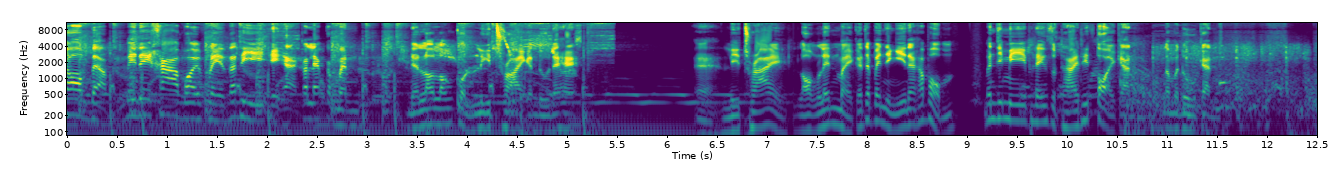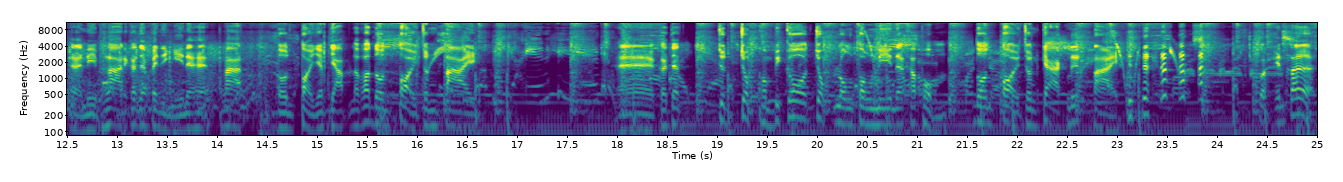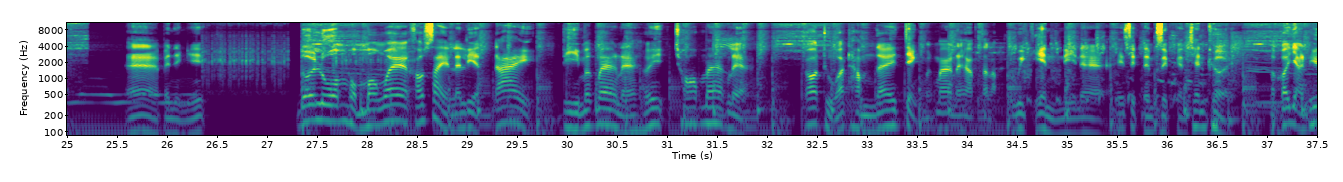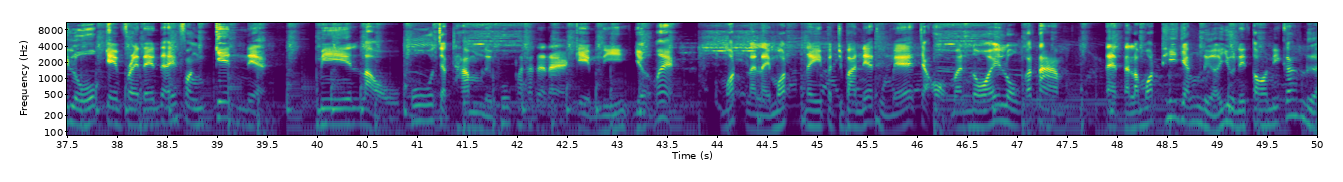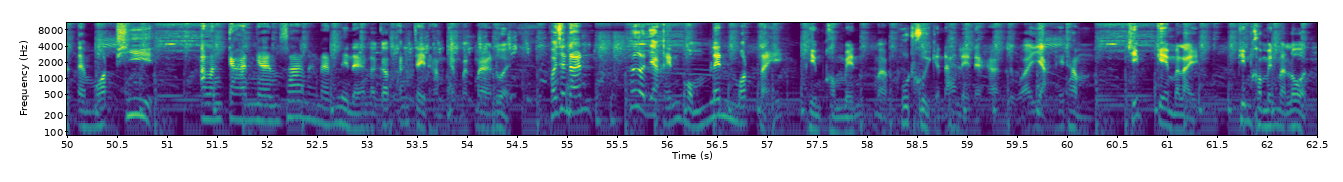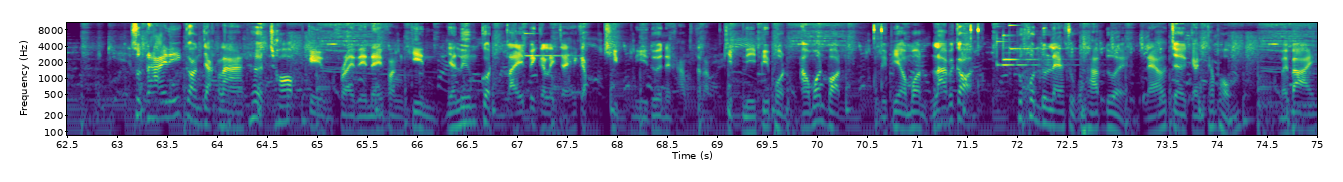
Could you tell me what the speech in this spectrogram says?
ชอบแบบไม่ได้ฆ่าบอยเฟรนด์สักทีเอะอะก็แลบกับมัน เดี๋ยวเราลองกดรีทรายกันดูนะฮะอ่ารีทรายลองเล่นใหม่ก็จะเป็นอย่างนี้นะครับผม มันจะมีเพลงสุดท้ายที่ต่อยกันเรามาดูกันอ่านี่พลาดก็จะเป็นอย่างนี้นะฮะพลาดโดนต่อยยับยับๆแล้วก็โดนต่อยจนตายอ่าก็จะจุดจบของปิโก้จบลงตรงนี้นะครับผมโดนต่อยจนกากเลือดตาย กด enter อ่าเป็นอย่างนี้ โดยรวมผมมองว่าเขาใส่รายละเอียดได้ ดีมากๆนะ เฮ้ย ชอบมากเลย ก็ถือว่าทำได้เจ๋งมากๆนะครับสำหรับวีคเอนนี้นะฮะให้ 10 เต็ม 10 กันเช่นเคย แล้วก็อย่างที่รู้เกม Friday Night Funkin เนี่ยมีเหล่าผู้จัดทำหรือผู้พัฒนาเกมนี้เยอะมากมอดหลายๆมอดในปัจจุบันเนี้ยถึงแม้จะออกมาน้อยลงก็ตาม แต่แต่ละมอดที่ยังเหลืออยู่ในตอนนี้ก็เหลือแต่มอดที่ อลังการงานสร้างทั้งนั้นเลยนะ แล้วก็ตั้งใจทำกันมาก ๆ ด้วย เพราะฉะนั้นถ้าเกิดอยากเห็นผมเล่นมอดไหนพิมพ์คอมเมนต์มาพูดคุยกันได้เลยนะครับหรือว่าอยากให้ทำคลิปเกมอะไรพิมพ์คอมเมนต์มาโหลดสุดท้ายนี้ก่อนจากลาเธอชอบเกม Friday Night ฟังกิน อย่าลืมกดไลค์เป็นกำลังใจให้กับคลิปนี้ด้วยนะครับสำหรับคลิปนี้พี่พลอัลมอนบอลหรือพี่อัลมอนลาไปก่อน ทุกคนดูแลสุขภาพด้วย แล้วเจอกันครับผม บ๊ายบาย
